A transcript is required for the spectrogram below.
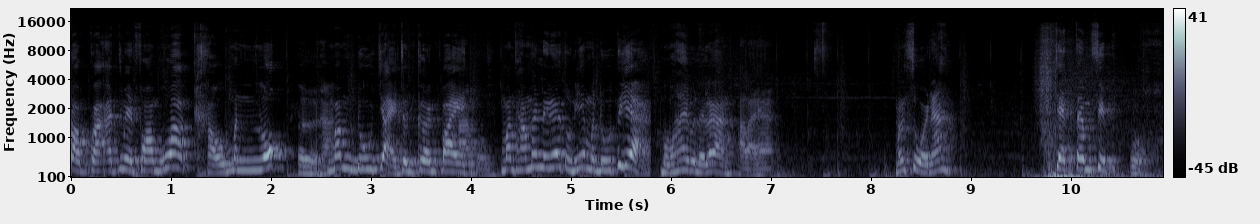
ดรอปกว่าอัลติเมทฟอร์มเพราะว่าเขามันลก เออครับมันดูใหญ่จนเกินไป ครับผม มันทำให้ไรเดอร์ตัวนี้มันดูเตี้ย ผมให้ไปเลยแล้วกัน อะไรฮะ มันสวยนะ เจ็ดเต็มสิบโอ้โห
